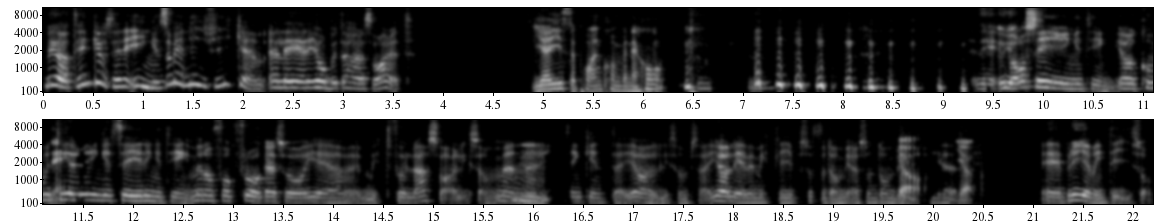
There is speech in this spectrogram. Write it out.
men jag tänker så är det ingen som är nyfiken? Eller är det jobbigt att höra svaret? Jag gissar på en kombination. Mm. Det, och jag säger ju ingenting. Jag kommenterar inget, säger ingenting. Men om folk frågar så ger jag mitt fulla svar liksom. Men Mm. eh, jag tänker inte, jag, liksom så här, jag lever mitt liv så får de göra som de vill. Ja, Jag, ja. Eh, bryr jag mig inte i så.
